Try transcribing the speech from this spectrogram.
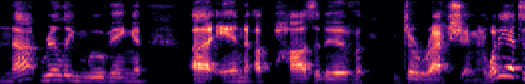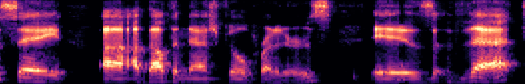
not really moving uh, in a positive direction. And what he had to say uh, about the Nashville Predators is that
